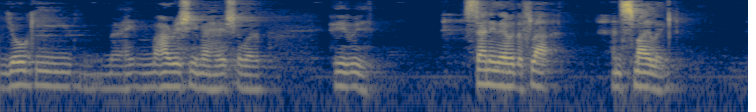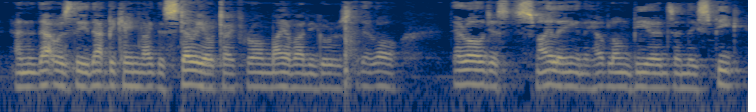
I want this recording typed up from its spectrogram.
Yogi Maharishi Mahesh he standing there with the flat and smiling. And that was the, that became like the stereotype for all Mayavadi gurus. They're all, they're all just smiling and they have long beards and they speak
